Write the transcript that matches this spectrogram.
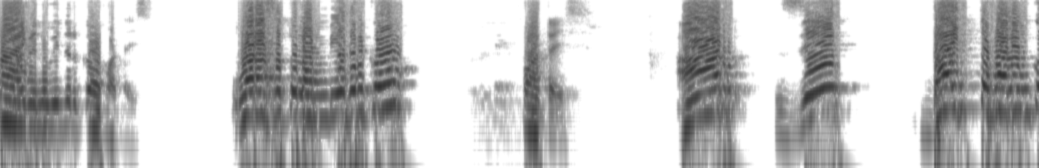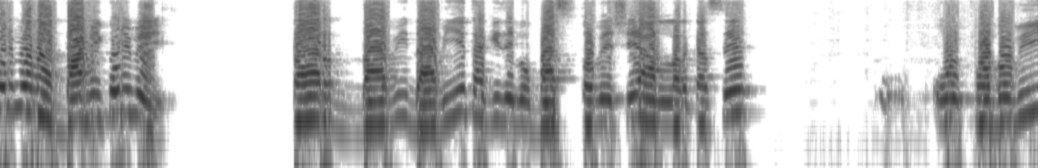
নায়েবে নবীদেরকেও পাঠাইছে ওয়ারাসাতুল আম্বিয়াদেরকেও পাঠাইছে আর যে দায়িত্ব পালন করবে না, দাবি করবে তার দাবি দাবিয়ে থাকি যাবে বাস্তবে সে আল্লাহর কাছে ওই পদবি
